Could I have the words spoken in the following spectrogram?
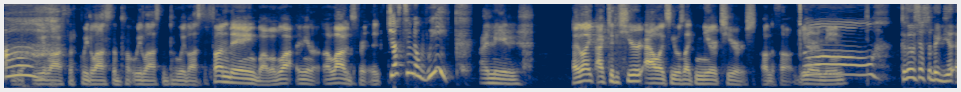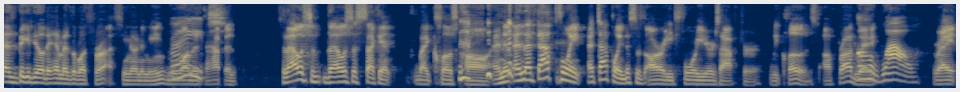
We- We Oh. lost the we lost the we lost the we lost the funding. Blah blah blah. You know, a lot of different. Just in a week. I mean, I like I could hear Alex. He was like near tears on the phone. You know what I mean? Oh. because it was just a big deal, as big a deal to him as it was for us. You know what I mean? We wanted it to happen. So that was that was the second like close call. and and at that point, at that point, this was already four years after we closed off Broadway. Oh wow. Right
